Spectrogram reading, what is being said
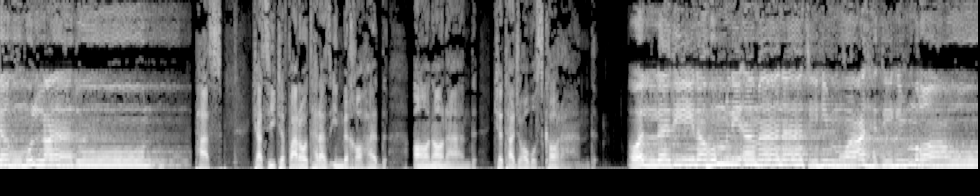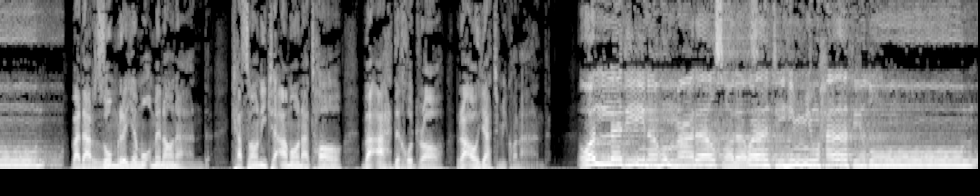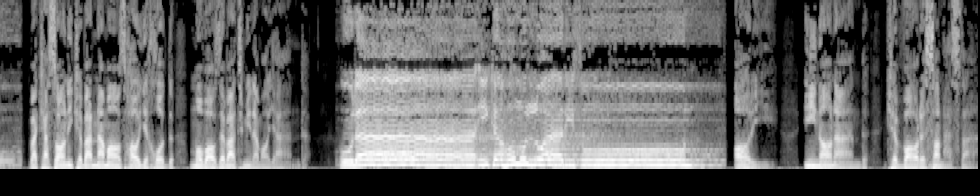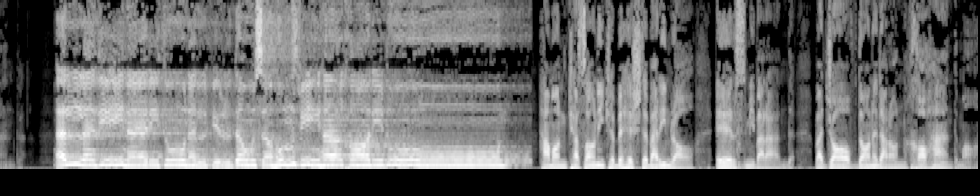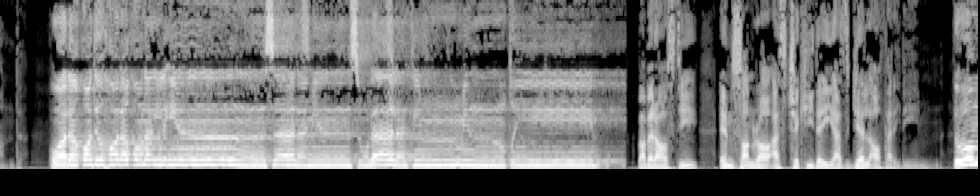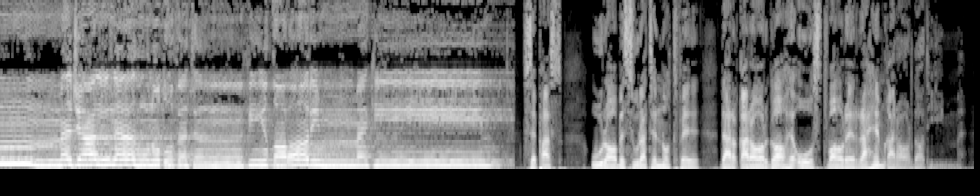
هم العادون. پس کسی که فراتر از این بخواهد آنانند که تجاوزکارند. والذين هم لأماناتهم وعهدهم راعون. و در زمره مؤمنانند کسانی که امانتها و عهد خود را رعایت می کنند والذين هم على صلواتهم يحافظون و کسانی که بر نمازهای خود مواظبت می نمایند أولئك هم الوارثون. آری اینانند که وارثان هستند. الذين يرثون الفردوس هم فيها خالدون. همان کسانی که بهشت برین را ارث می‌برند و جاودانه در آن خواهند ماند. ولقد خلقنا الإنسان من سلالة من طين. و به راستی انسان را از چکیده ای از گل آفریدیم. ثم جعلناه نطفة في قرار مكين. سپس او را به صورت نطفه در قرارگاه استوار رحم قرار دادیم.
